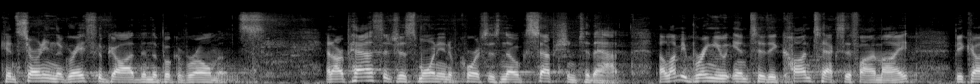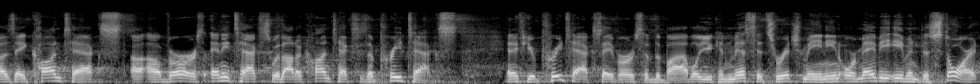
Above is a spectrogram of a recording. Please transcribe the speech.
concerning the grace of God than the book of Romans. And our passage this morning, of course, is no exception to that. Now, let me bring you into the context, if I might, because a context, a verse, any text without a context is a pretext. And if you pretext a verse of the Bible, you can miss its rich meaning or maybe even distort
